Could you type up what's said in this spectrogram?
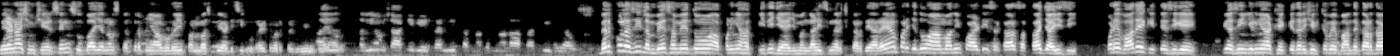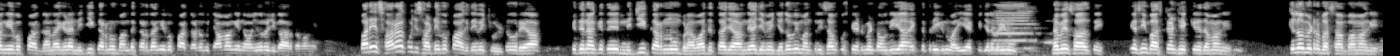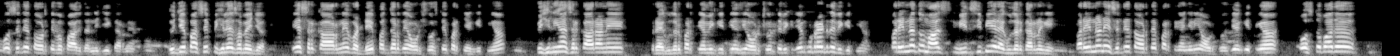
ਮੇਰਾ ਨਾਮ ਸ਼ਮਸ਼ੇਰ ਸਿੰਘ ਸੂਬਾ ਜਨਰਲ ਸਕੱਤਰ Punjab roadways Punbus PRTC contract worker union Punjab. ਦਰਿਆ ਵਿਛਾ ਕੇ ਗੇਟ ਰੈਲੀ ਧਰਨਾ ਧਰਨਾ ਲਾਤਾ ਕੀ ਵਜਾਓ ਬਿਲਕੁਲ ਅਸੀਂ ਲੰਬੇ ਸਮੇਂ ਤੋਂ ਆਪਣੀਆਂ ਹੱਕੀ ਦੀ ਜਾਇਜ਼ ਮੰਗਾਂ ਲਈ ਸੰਘਰਸ਼ ਕਰਦੇ ਆ ਰਹੇ ਹਾਂ ਪਰ ਜਦੋਂ ਆਮ ਆਦਮੀ ਪਾਰਟੀ ਸਰਕਾਰ ਸੱਤਾ 'ਚ ਆਈ ਸੀ ਬੜੇ ਵਾਅਦੇ ਕੀਤੇ ਸੀਗੇ ਕਿ ਅਸੀਂ ਜਿਹੜੀਆਂ ਠੇਕੇਦਾਰੀ ਸਿਸਟਮ ਇਹ ਬੰਦ ਕਰ ਦਾਂਗੇ, ਵਿਭਾਗਾਂ ਦਾ ਜਿਹੜਾ ਨਿੱਜੀਕਰਨ ਨੂੰ ਬੰਦ ਕਰ ਦਾਂਗੇ, ਵਿਭਾਗਾਂ ਨੂੰ ਬਚਾਵਾਂਗੇ, ਨੌਜਵਾਨ ਰੋਜ਼ਗਾਰ ਦੇਵਾਂਗੇ। ਪਰ ਇਹ ਸਾਰਾ ਕੁਝ ਸਾਡੇ ਵਿਭਾਗ ਦੇ ਵਿੱਚ ਉਲਟ ਹੋ ਰਿਹਾ। ਕਿਤੇ ਨਾ ਕਿਤੇ ਨਿੱਜੀਕਰਨ ਨੂੰ ਬੜਾਵਾ ਦਿੱਤਾ ਜਾਂਦਾ ਜਿਵੇਂ ਜਦੋਂ ਵੀ ਮੰਤਰੀ ਸਾਹਿਬ ਕੋਲ ਸਟੇਟਮੈਂਟ ਆਉਂਦੀ ਆ 1 ਤਰੀਕ ਨੂੰ ਆਈ ਹੈ 1 ਜਨਵਰੀ ਨੂੰ, ਨਵੇਂ ਸਾਲ ਤੇ, ਕਿ ਅਸੀਂ ਬੱਸ ਸਟੈਂਡ ਠੇਕੇ ਤੇ ਦੇਵਾਂਗੇ, ਕਿਲੋਮੀਟਰ ਬੱਸਾਂ ਪਾਵਾਂਗੇ, ਉਹ ਸਿੱਧੇ ਤੌਰ ਤੇ ਵਿਭਾਗ ਦਾ ਨਿੱਜੀਕਰਨ ਹੈ ਦੂਜੇ ਪਾਸੇ ਪਿਛਲੇ ਸਮੇਂ 'ਚ ਇਹ ਸਰਕਾਰ ਨੇ ਵੱਡੇ ਪੱਧਰ ਤੇ ਆਊਟਸੋਰਸ ਤੇ ਭਰਤੀਆਂ ਕੀਤੀਆਂ। ਪਿਛਲੀਆਂ ਸਰਕਾਰਾਂ ਨੇ ਰੈਗੂਲਰ ਭਰਤੀਆਂ ਵੀ ਕੀਤੀਆਂ ਸੀ ਆਊਟਸੋਰ ਤੇ ਵੀ ਕੀਤੀਆਂ ਕੰਟਰੈਕਟ ਤੇ ਵੀ ਕੀਤੀਆਂ। ਪਰ ਇਹਨਾਂ ਤੋਂ ਮਾਸ ਉਮੀਦ ਸੀ ਵੀ ਇਹ ਰੈਗੂਲਰ ਕਰਨਗੇ। ਪਰ ਇਹਨਾਂ ਨੇ ਸਿੱਧੇ ਤੌਰ ਤੇ ਭਰਤੀਆਂ ਜਿਹੜੀਆਂ ਆਊਟਸੋਰਸ ਦੀਆਂ ਕੀਤੀਆਂ, ਉਸ ਤੋਂ ਬਾਅਦ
